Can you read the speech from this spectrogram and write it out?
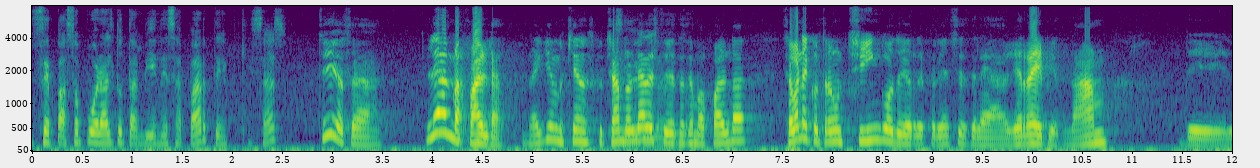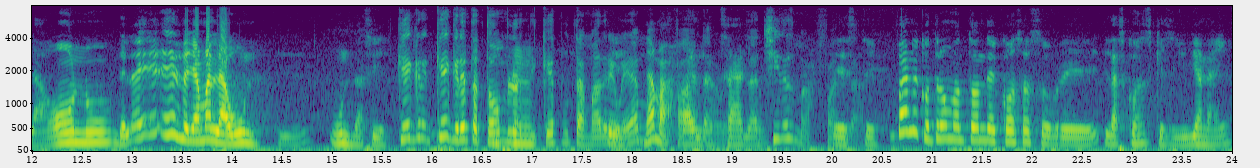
se pasó por alto también esa parte, quizás. Sí, o sea, lean Mafalda. Alguien nos quieran escuchando, Sí, lean estudiantes de Mafalda. Se van a encontrar un chingo de referencias de la guerra de Vietnam, de la ONU, de la, eh, ellos lo llaman la UN, UN así. ¿Qué, qué Greta Thunberg Ujú. ni qué puta madre, Sí, güey? la Mafalda, Mafalda, exacto. La chida es Mafalda. Este, van a encontrar un montón de cosas sobre las cosas que se vivían ahí,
